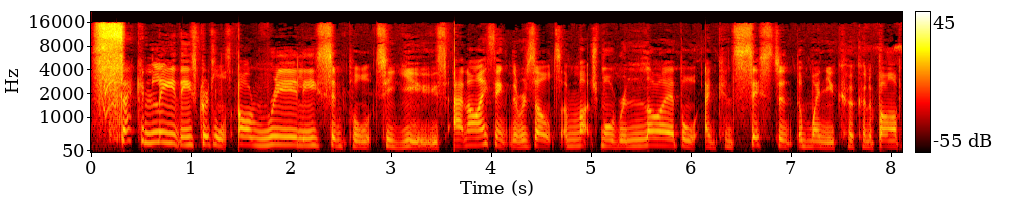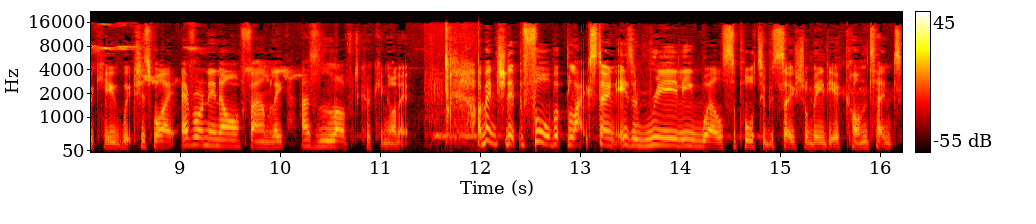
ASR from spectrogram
Secondly, these griddles are really simple to use, and I think the results are much more reliable and consistent than when you cook on a barbecue, which is why everyone in our family has loved cooking on it. I mentioned it before, but Blackstone is a really well supported with social media content.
